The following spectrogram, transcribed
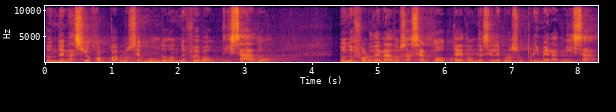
donde nació Juan Pablo II, donde fue bautizado, donde fue ordenado sacerdote, donde celebró su primera misa.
